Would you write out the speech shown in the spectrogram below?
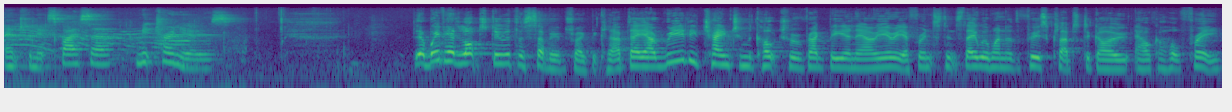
Antoinette Spicer, Metro News. We've had a lot to do with the Suburbs Rugby Club. They are really changing the culture of rugby in our area. For instance, they were one of the first clubs to go alcohol free.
